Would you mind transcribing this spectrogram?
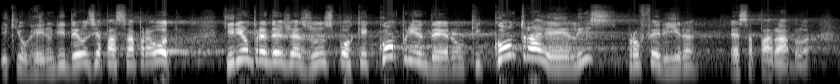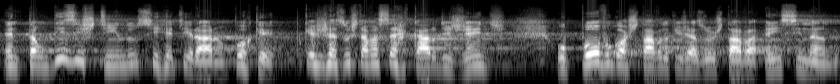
e que o reino de Deus ia passar para outro. Queriam prender Jesus porque compreenderam que contra eles proferira essa parábola. Então, desistindo, se retiraram. Por quê? Porque Jesus estava cercado de gente. O povo gostava do que Jesus estava ensinando.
